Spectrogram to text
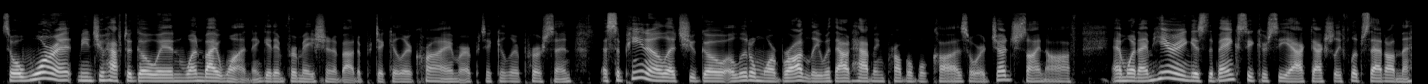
So a warrant means you have to go in one by one and get information about a particular crime or a particular person. A subpoena lets you go a little more broadly without having probable cause or a judge sign off. And what I'm hearing is the Bank Secrecy Act actually flips that on the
